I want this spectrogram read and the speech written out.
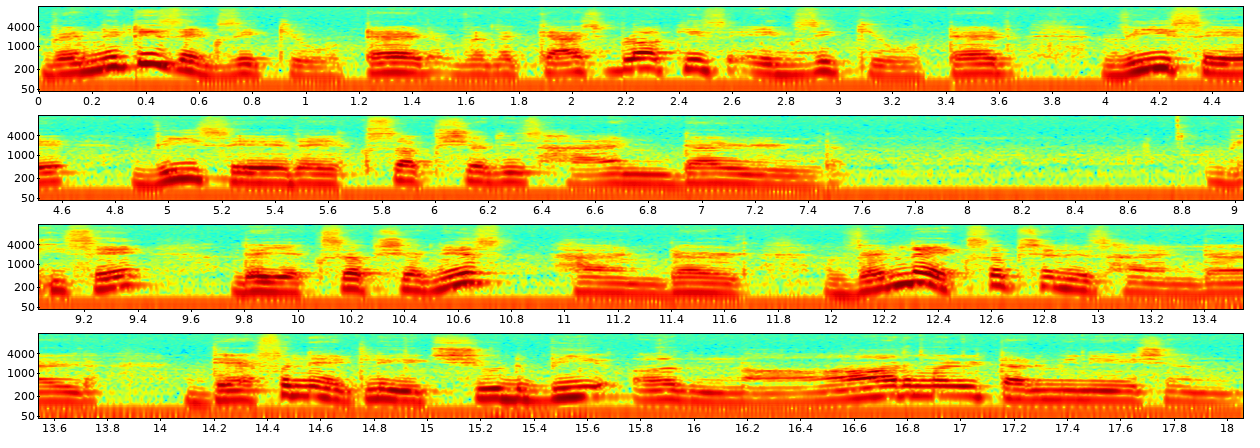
When it is executed when the catch block is executed we say we say the exception is handled we say the exception is handled. When the exception is handled definitely it should be a normal termination.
